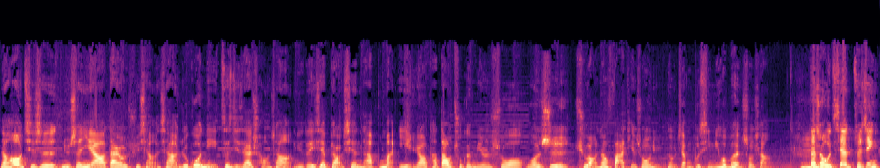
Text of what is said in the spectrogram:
然后其实女生也要带入去想一下，如果你自己在床上你的一些表现他不满意，然后他到处跟别人说，或者是去网上发帖说我女朋友这样不行，你会不会很受伤？但是我现在最近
